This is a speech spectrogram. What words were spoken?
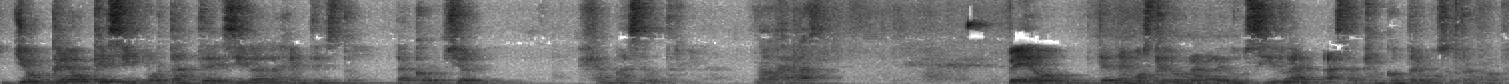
Yo creo que es importante decirle a la gente esto. La corrupción jamás se va a terminar. no, jamás. Pero tenemos que lograr reducirla hasta que encontremos otra forma.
